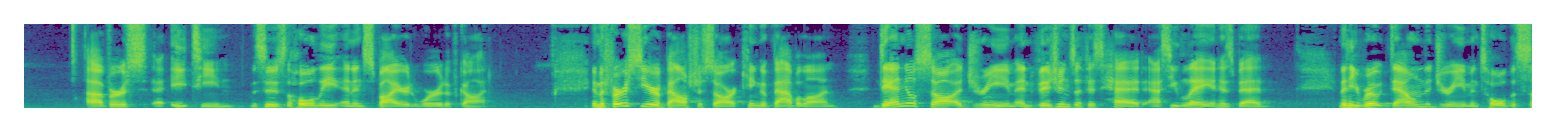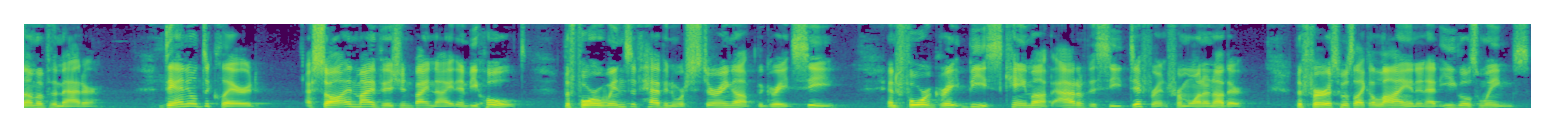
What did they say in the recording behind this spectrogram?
uh, verse 18. This is the holy and inspired word of God. In the first year of Belshazzar, king of Babylon, Daniel saw a dream and visions of his head as he lay in his bed. Then he wrote down the dream and told the sum of the matter. Daniel declared, I saw in my vision by night, and behold, the four winds of heaven were stirring up the great sea, and four great beasts came up out of the sea, different from one another. The first was like a lion and had eagle's wings.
